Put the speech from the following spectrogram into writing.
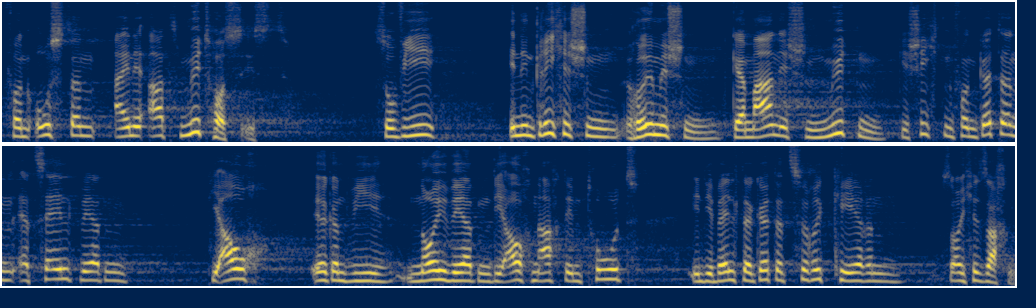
von Ostern, eine Art Mythos ist. So wie in den griechischen, römischen, germanischen Mythen Geschichten von Göttern erzählt werden, die auch irgendwie neu werden, die auch nach dem Tod in die Welt der Götter zurückkehren, solche Sachen.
